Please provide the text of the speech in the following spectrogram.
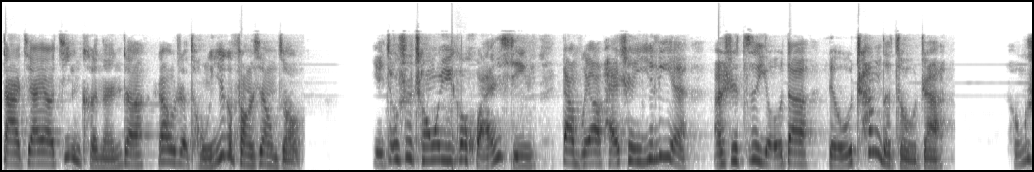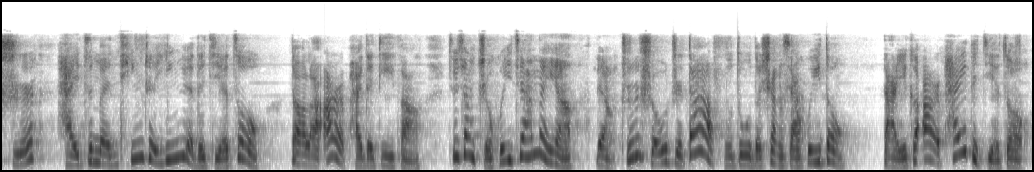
大家要尽可能的绕着同一个方向走，也就是成为一个环形，但不要排成一列，而是自由的、流畅的走着。同时，孩子们听着音乐的节奏，到了二拍的地方，就像指挥家那样，两只手指大幅度的上下挥动，打一个二拍的节奏。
